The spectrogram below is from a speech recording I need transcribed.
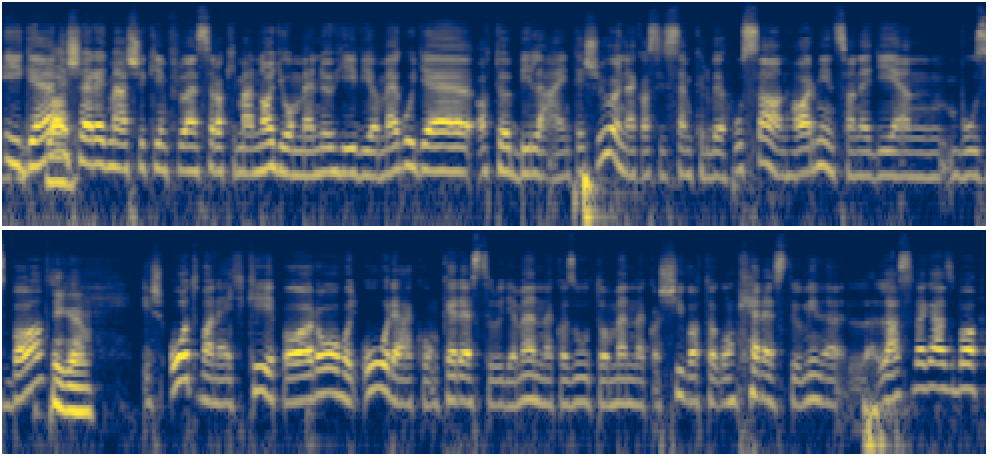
Igen, La- és erre egy másik influencer, aki már nagyon menő, hívja meg ugye a többi lányt, és ülnek azt hiszem kb. 20-30-an egy ilyen buszba, Igen. És ott van egy kép arról, hogy órákon keresztül ugye mennek az úton, mennek a sivatagon keresztül minden Las Vegasba,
